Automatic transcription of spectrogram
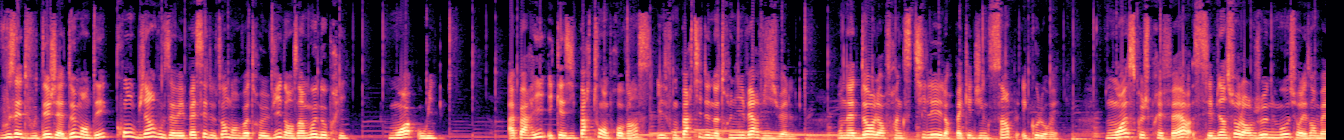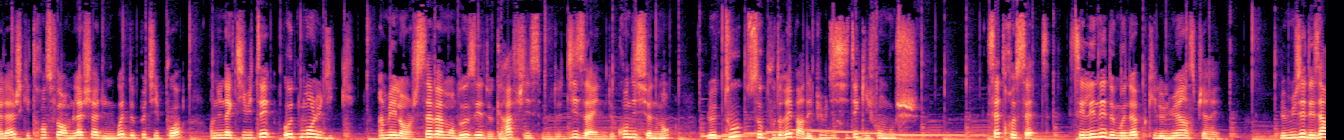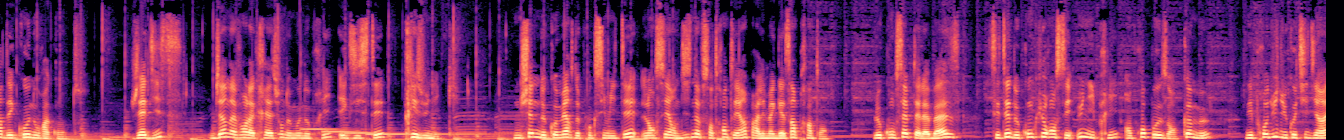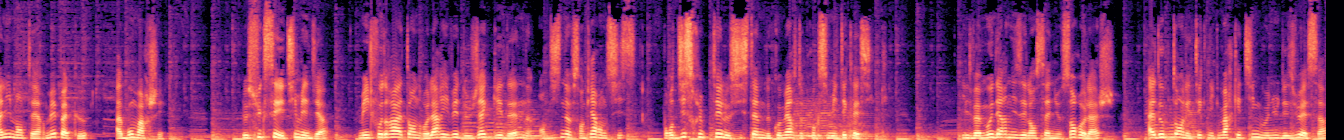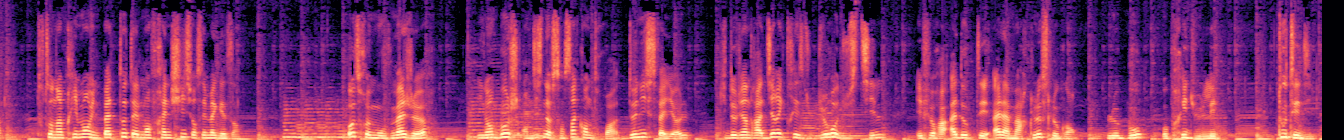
Vous êtes-vous déjà demandé combien vous avez passé de temps dans votre vie dans un monoprix? Moi, oui. À Paris et quasi partout en province, ils font partie de notre univers visuel. On adore leurs fringues stylées et leur packaging simple et coloré. Moi, ce que je préfère, c'est bien sûr leur jeu de mots sur les emballages qui transforment l'achat d'une boîte de petits pois en une activité hautement ludique. Un mélange savamment dosé de graphisme, de design, de conditionnement, le tout saupoudré par des publicités qui font mouche. Cette recette, c'est l'aîné de Monop qui le lui a inspiré. Le musée des Arts Déco nous raconte. Jadis, bien avant la création de Monoprix, existait Prise Unique, une chaîne de commerce de proximité lancée en 1931 par les magasins Printemps. Le concept à la base, c'était de concurrencer Uniprix en proposant, comme eux, des produits du quotidien alimentaire, mais pas que, à bon marché. Le succès est immédiat, mais il faudra attendre l'arrivée de Jacques Guéden en 1946 pour disrupter le système de commerce de proximité classique. Il va moderniser l'enseigne sans relâche, adoptant les techniques marketing venues des USA, tout en imprimant une patte totalement Frenchy sur ses magasins. Autre move majeur, il embauche en 1953 Denise Fayol, qui deviendra directrice du bureau du style et fera adopter à la marque le slogan Le beau au prix du lait. Tout est dit.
